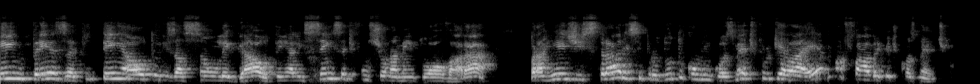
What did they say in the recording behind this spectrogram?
tem empresa que tem a autorização legal, tem a licença de funcionamento alvará para registrar esse produto como um cosmético, porque ela é uma fábrica de cosmético.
